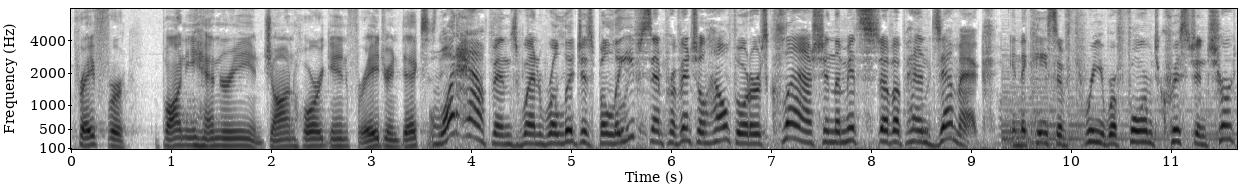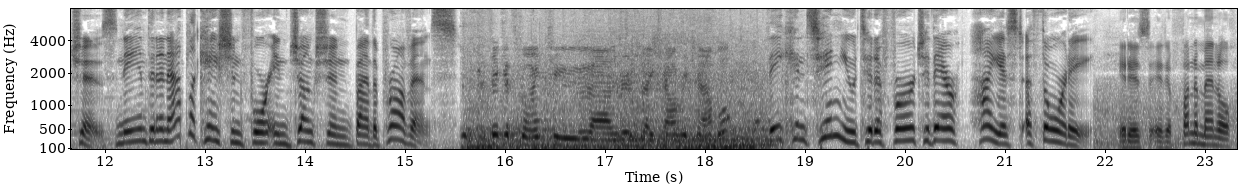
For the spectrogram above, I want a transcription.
Pray for Bonnie Henry and John Horgan, for Adrian Dix. What happens when religious beliefs and provincial health orders clash in the midst of a pandemic? In the case of three Reformed Christian churches named in an application for injunction by the province. The ticket's going to uh, Riverside Calvary Chapel. They continue to defer to their highest authority. It is a fundamental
